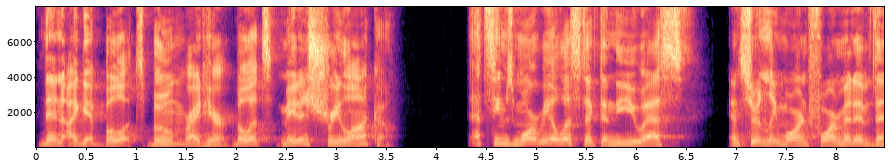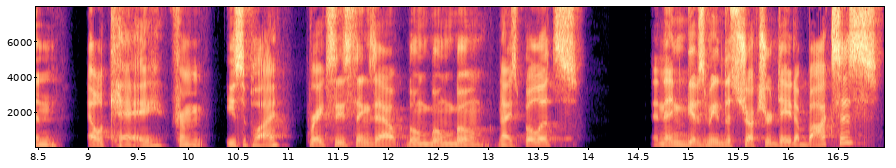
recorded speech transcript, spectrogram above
Then I get bullets. Boom, right here. Bullets made in Sri Lanka. That seems more realistic than the US and certainly more informative than LK from eSupply. Breaks these things out. Boom, boom, boom. Nice bullets. And then gives me the structured data boxes.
